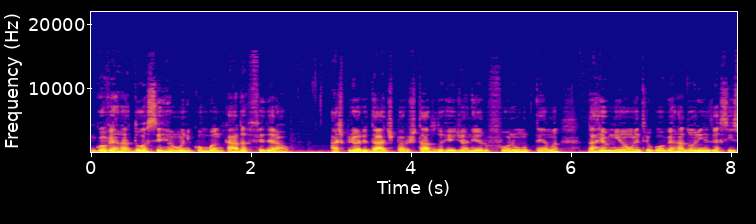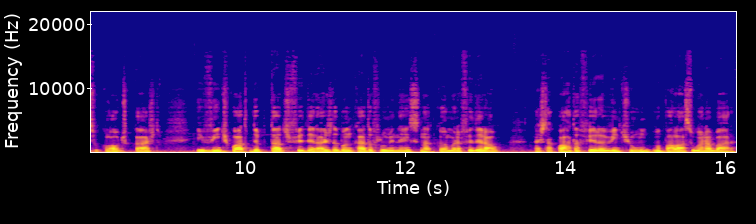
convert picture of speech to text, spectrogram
O governador se reúne com bancada federal. As prioridades para o estado do Rio de Janeiro foram o tema da reunião entre o governador em exercício Cláudio Castro e 24 deputados federais da bancada fluminense na Câmara Federal, nesta quarta-feira, 21, no Palácio Guanabara.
